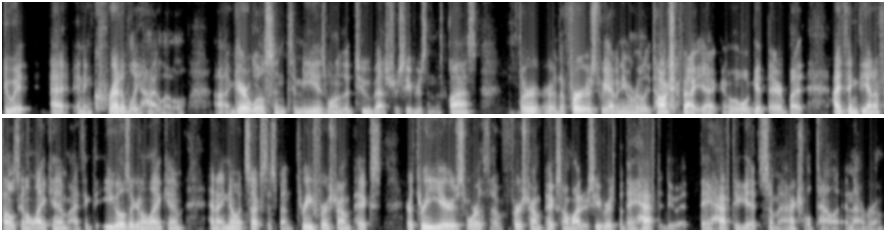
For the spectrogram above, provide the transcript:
do it at an incredibly high level. Uh, Garrett Wilson to me is one of the two best receivers in this class. The third or the first we haven't even really talked about yet. We'll, we'll get there, but I think the NFL is going to like him. I think the Eagles are going to like him, and I know it sucks to spend three first round picks or three years worth of first round picks on wide receivers, but they have to do it. They have to get some actual talent in that room.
